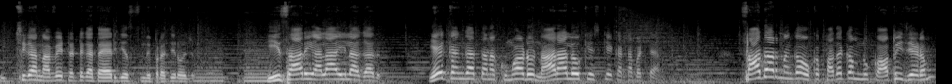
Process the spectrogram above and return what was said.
పిచ్చిగా నవ్వేటట్టుగా తయారు చేస్తుంది ప్రతిరోజు. ఈసారి అలా ఇలా కాదు. ఏకంగా తన కుమారుడు నారా లోకేష్కే కట్టబెట్టారు. సాధారణంగా ఒక పథకంను కాపీ చేయడం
